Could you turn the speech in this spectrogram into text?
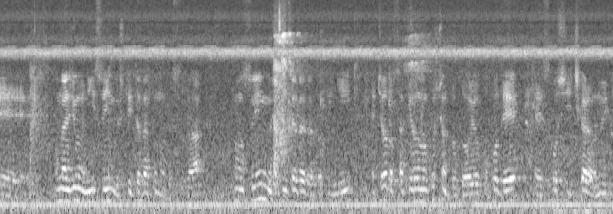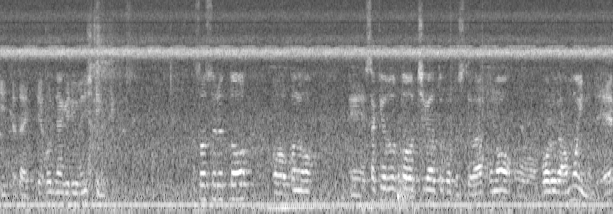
えー、同じようにスイングしていただくのですがこのスイングしていただいた時にちょうど先ほどのクッションと同様ここで、えー、少し力を抜いていただいて掘り投げるようにしてみてください。そうするとこの、えー、先ほどと違うところとしてはこのボールが重いので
